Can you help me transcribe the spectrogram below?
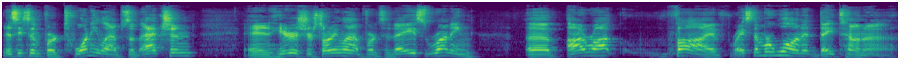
This season for 20 laps of action. And here's your starting lap for today's running of IROC 5, race number one at Daytona.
